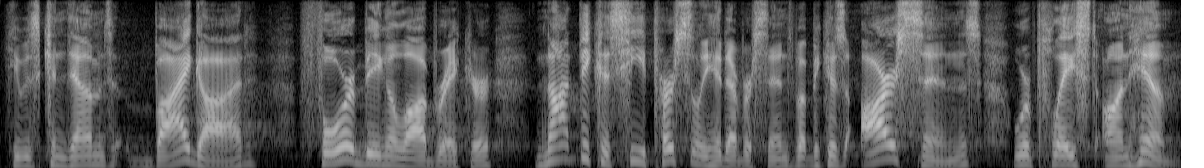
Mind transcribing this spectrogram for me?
He was condemned by God for being a lawbreaker, not because he personally had ever sinned, but because our sins were placed on him.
